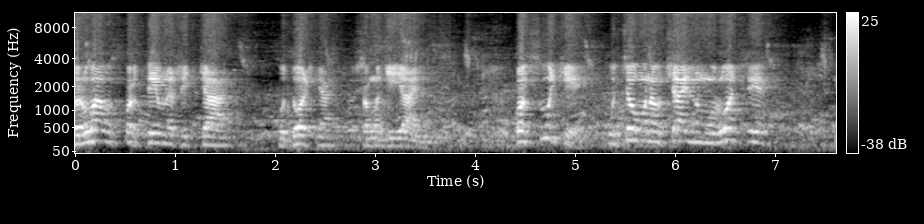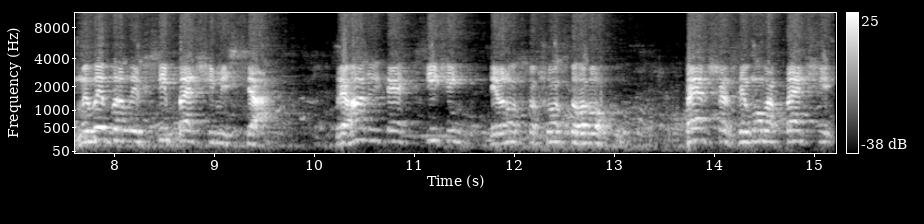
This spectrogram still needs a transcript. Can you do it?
вирувало спортивне життя, художня самодіяльність. По суті, у цьому навчальному році ми вибрали всі перші місця. Пригадуйте січень 96-го року. Перша зимова перші,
